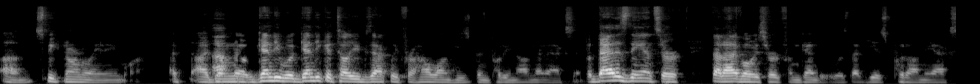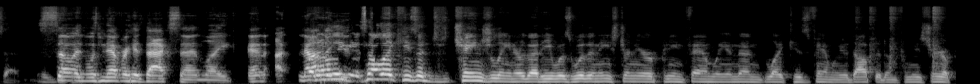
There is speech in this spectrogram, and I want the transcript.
um, speak normally anymore. I, I don't uh, know. Genndy would Genndy could tell you exactly for how long he's been putting on that accent. But that is the answer that I've always heard from Genndy was that he has put on the accent. So it was never his accent, like, and I, now you... it's not like he's a changeling or that he was with an Eastern European family and then like his family adopted him from Eastern Europe.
